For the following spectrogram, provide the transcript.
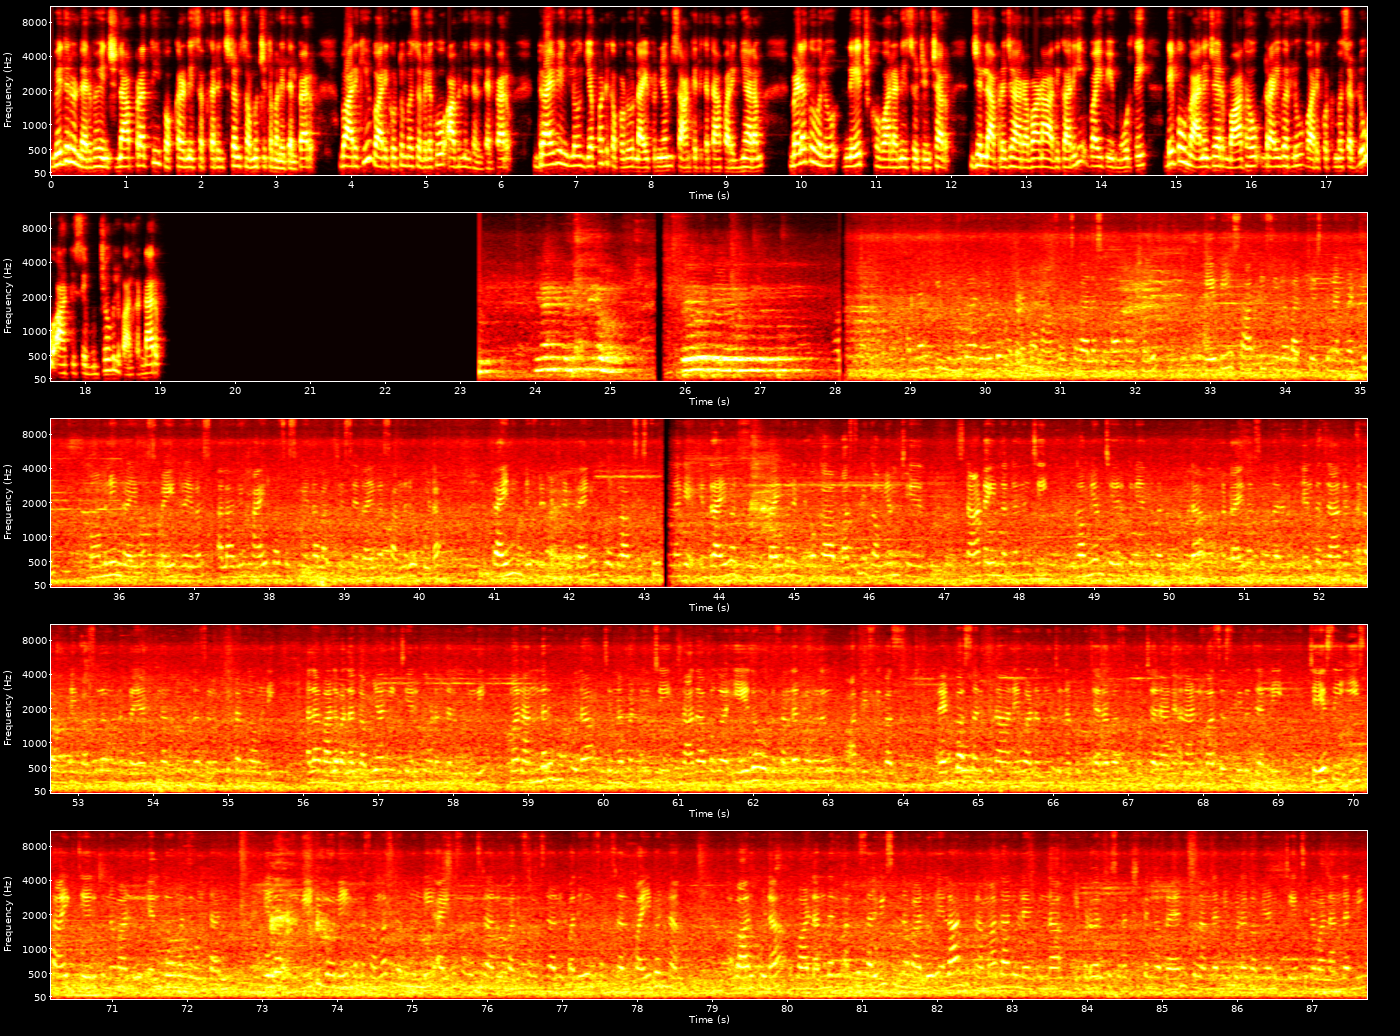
విధులు నిర్వహించిన ప్రతి ఒక్కరిని సత్కరించడం సముచితమని తెలిపారు. వారికి వారి కుటుంబ సభ్యులకు అభినందనలు తెలిపారు. డ్రైవింగ్లో ఎప్పటికప్పుడు నైపుణ్యం సాంకేతికత పరిజ్ఞానం మెళకువలు నేర్చుకోవాలని సూచించారు. జిల్లా ప్రజా రవాణా అధికారి YP Murthy depot manager Madhav డ్రైవర్లు వారి కుటుంబ సభ్యులు ఆర్టీసీ ఉద్యోగులు పాల్గొన్నారు. ఇలాంటి పరిస్థితిలో ప్రేమ జరుగుతుంది ముందుగా భద్రతా మాసోత్సవాల శుభాకాంక్షలు. ఏబిఎస్ ఆర్టీసీలో వర్క్ చేస్తున్నటువంటి ఆమినిన్ డ్రైవర్స్ పెయిడ్ డ్రైవర్స్ అలాగే హైర్ బస్సెస్ మీద వర్క్ చేసే డ్రైవర్స్ అందరూ కూడా training different different training programs ఇస్తూ అలాగే డ్రైవర్స్ డ్రైవర్ అంటే ఒక బస్సుని గమ్యం చే స్టార్ట్ అయిన దగ్గర నుంచి గమ్యం చేరుకునేంత వరకు కూడా ఒక డ్రైవర్ సోదరుడు ఎంత జాగ్రత్తగా ఉంటే బస్సులో ఉన్న ప్రయాణికులందరూ కూడా సురక్షితంగా ఉండి అలా వాళ్ళ వాళ్ళ గమ్యాన్ని చేరుకోవడం జరుగుతుంది. మనందరము కూడా చిన్నప్పటి నుంచి దాదాపుగా ఏదో ఒక సందర్భంలో ఆర్టీసీ బస్ రెడ్ బస్ అని కూడా అనేవాళ్ళము చిన్నప్పుడు నుంచి ఎర్ర బస్సు వచ్చారా అని అలాంటి బస్సెస్ మీద జర్నీ చేసి ఈ స్థాయికి చేరుకున్న వాళ్ళు ఎంతోమంది ఉంటారు. ఇలా వీటిలోనే ఒక సంవత్సరం నుండి ఐదు సంవత్సరాలు పది సంవత్సరాలు పదిహేను సంవత్సరాలు పైబడిన వారు కూడా వాళ్ళందరూ అంత సర్వీస్ ఉన్న వాళ్ళు ఎలాంటి ప్రమాదాలు లేకుండా ఇప్పటివరకు సురక్షితంగా ప్రయాణికులందరినీ కూడా గమ్యానికి చేర్చిన వాళ్ళందరినీ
